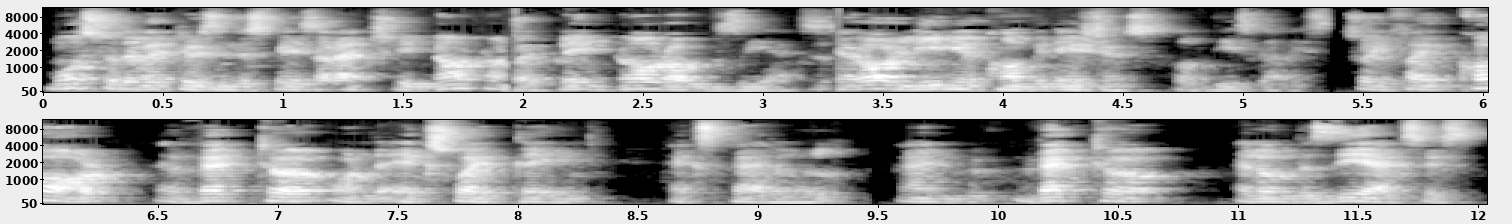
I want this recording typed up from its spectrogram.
Most of the vectors in the space are actually not on the plane nor on the z-axis. They're all linear combinations of these guys. So if I call a vector on the xy plane x parallel and vector along the z-axis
